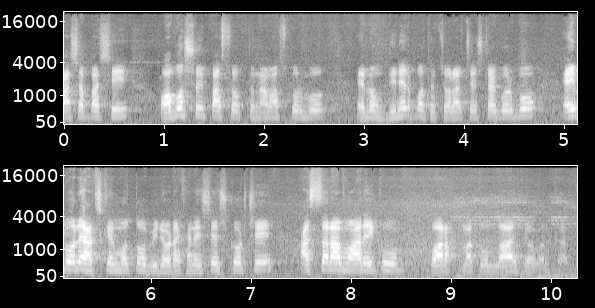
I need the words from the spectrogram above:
পাশাপাশি অবশ্যই পাঁচ ওয়াক্ত নামাজ পড়ব এবং দিনের পথে চলার চেষ্টা করব। এই বলে আজকের মতো ভিডিওটা এখানে শেষ করছি। আসসালামু আলাইকুম ওয়া রাহমাতুল্লাহি ওয়া বারাকাতুহু।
